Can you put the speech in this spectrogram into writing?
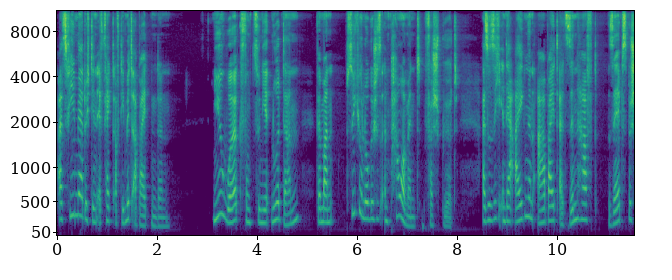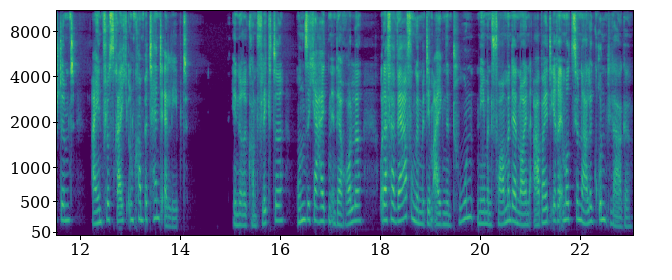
als vielmehr durch den Effekt auf die Mitarbeitenden. New Work funktioniert nur dann, wenn man psychologisches Empowerment verspürt, also sich in der eigenen Arbeit als sinnhaft, selbstbestimmt, einflussreich und kompetent erlebt. Innere Konflikte, Unsicherheiten in der Rolle oder Verwerfungen mit dem eigenen Tun nehmen Formen der neuen Arbeit ihre emotionale Grundlage.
